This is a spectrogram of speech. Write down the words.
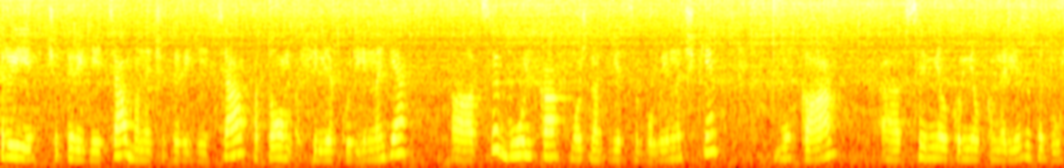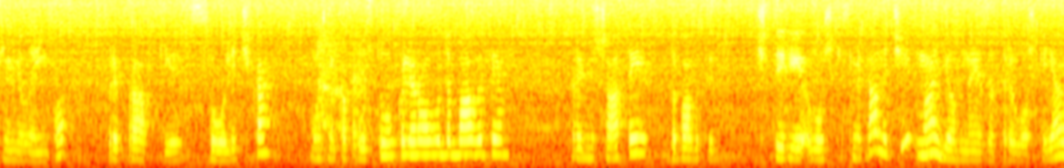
3-4 яйця, у мене 4 яйця, потім філе куріне цибулька, можна 2 цибулиночки, мука, все мілко-мілко нарізати, дуже міленько, приправки солечка, можна капусту кольорову додати, примішати, додати 4 ложки сметани чи майонеза 3 ложки. Я е,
